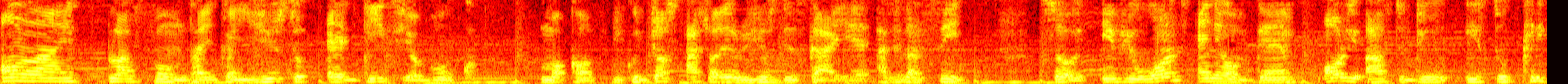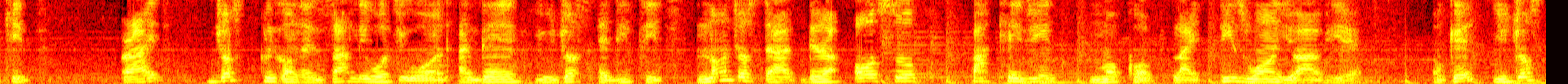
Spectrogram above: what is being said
online platform that you can use to edit your book mockup, you could just actually use this guy here, as you can see. So if you want any of them, all you have to do is to click it, right? Just click on exactly what you want and then you just edit it. Not just that, there are also packaging mockup like this one you have here okay you just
